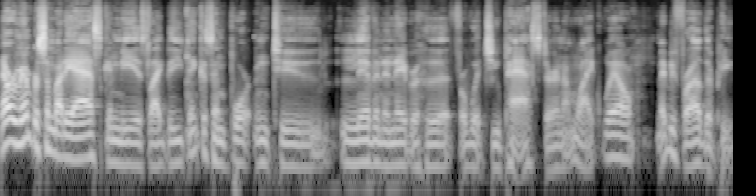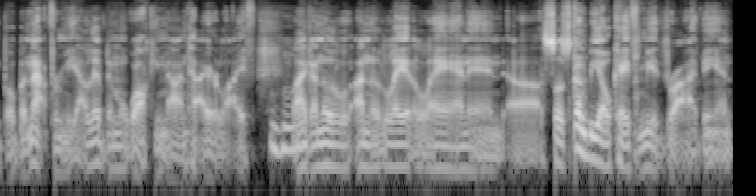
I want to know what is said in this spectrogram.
and I remember somebody asking me, "It's like, do you think it's important to live in a neighborhood for which you pastor?" And I'm like, well, maybe for other people, but not for me. I lived in Milwaukee my entire life. Mhm. Like I know, I know the lay of the land, and uh, so it's going to be okay for me to drive in.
